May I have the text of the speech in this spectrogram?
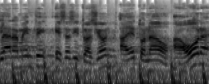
Claramente esa situación ha detonado ahora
